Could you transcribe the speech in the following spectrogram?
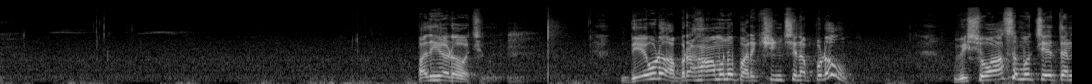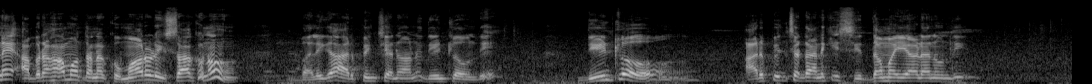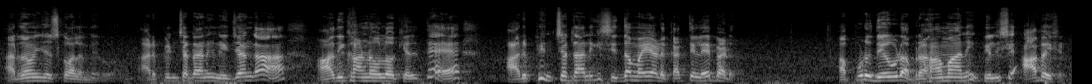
పదిహేడవ వచనం. దేవుడు అబ్రహామును పరీక్షించినప్పుడు విశ్వాసము చేతనే అబ్రహాము తన కుమారుడు ఇస్సాకును బలిగా అర్పించాను అని దీంట్లో ఉంది. దీంట్లో అర్పించడానికి సిద్ధమయ్యాడని ఉంది. అర్థం చేసుకోవాలి మీరు. అర్పించడానికి నిజంగా ఆదికాండంలోకి వెళ్తే అర్పించడానికి సిద్ధమయ్యాడు కత్తి లేపాడు. అప్పుడు దేవుడు అబ్రహామాని పిలిచి ఆపేశాడు.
